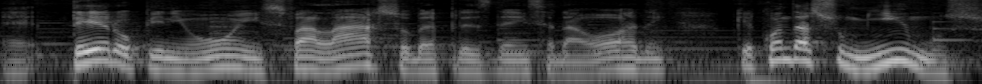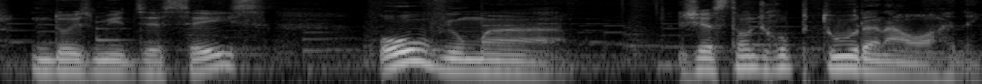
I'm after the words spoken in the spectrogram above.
é, ter opiniões, falar sobre a presidência da ordem. Porque quando assumimos em 2016, houve uma gestão de ruptura na ordem.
